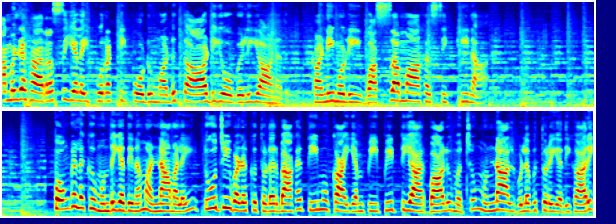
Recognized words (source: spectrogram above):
தமிழக அரசியலை புரட்டி போடும் அடுத்த ஆடியோ வெளியானது. கனிமொழி வசமாக சிக்கினார். பொங்கலுக்கு முந்தைய தினம் அண்ணாமலை டூ ஜி வழக்கு தொடர்பாக திமுக எம்பி பிடிஆர் பாலு மற்றும் முன்னாள் உளவுத்துறை அதிகாரி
